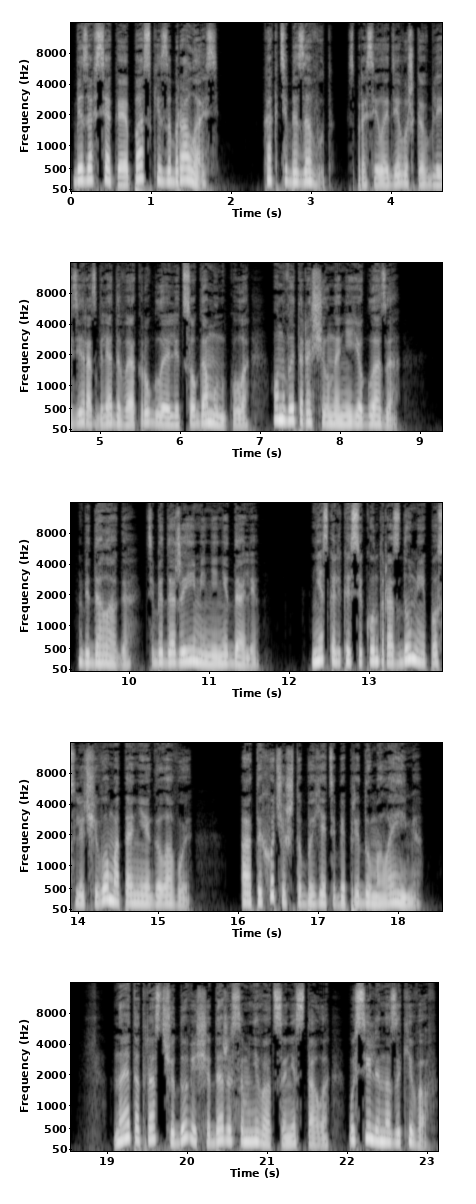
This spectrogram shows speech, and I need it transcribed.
безо всякой опаски забралась. «Как тебя зовут?» — спросила девушка вблизи, разглядывая круглое лицо гомункула. Он вытаращил на нее глаза. «Бедолага, тебе даже имени не дали». Несколько секунд раздумий, после чего мотание головой. «А ты хочешь, чтобы я тебе придумала имя?» На этот раз чудовище даже сомневаться не стало, усиленно закивав.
